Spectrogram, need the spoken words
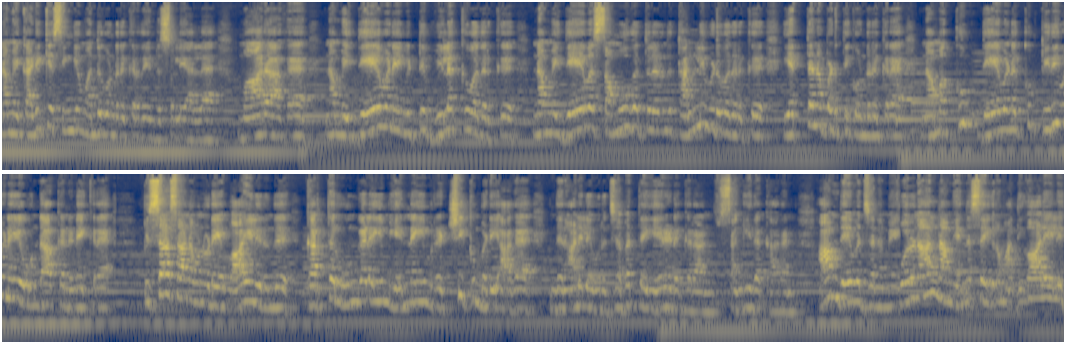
நம்மை கடிக்க சிங்கம் வந்து கொண்டிருக்கிறது என்று சொல்லி அல்ல. மாறாக நம்மை தேவனை விட்டு விலக்குவதற்கு நம்மை தேவ சமூகத்திலிருந்து தள்ளி விடுவதற்கு எத்தனைப்படுத்தி கொண்டிருக்கிற நமக்கும் தேவனுக்கும் பிரிவினையை உண்டாக்க நினைக்கிற பிசாசானவனுடைய வாயிலிருந்து கர்த்தர் உங்களையும் என்னையும் ரட்சிக்கும்படியாக இந்த நாளிலே ஒரு ஜெபத்தை ஏறெடுக்கிறான் சங்கீதக்காரன். ஆம் தேவ ஜனமே ஒரு நாள் நாம் என்ன செய்கிறோம்? அதிகாலையிலே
